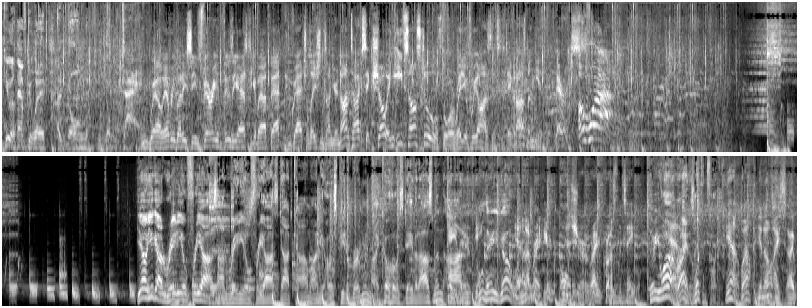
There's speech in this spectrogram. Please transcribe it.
he will have to wear it a long, long time. Well, everybody seems very enthusiastic about that. Congratulations on your non-toxic showing, Yves Saint Stool for Radio Free Oz. This is David Ossman in Paris. Au revoir! Yo, you got Radio Free Oz on RadioFreeOz.com. I'm your host, Peter Bergman, my co host, David Ossman. Hey on, there, oh, Pete. oh, there you go. Yeah, I'm right here. Oh. Yeah, sure, right across the table. There you are. Yeah. right. I was looking for you. Yeah, well, you know, I, I,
